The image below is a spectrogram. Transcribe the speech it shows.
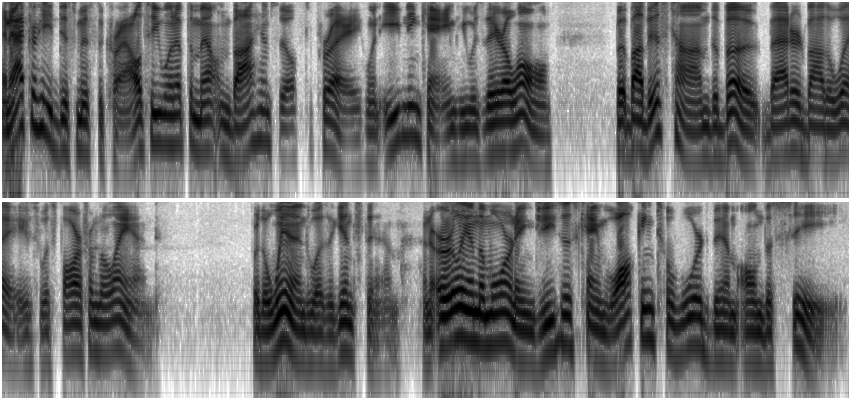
And after he had dismissed the crowds, he went up the mountain by himself to pray. When evening came, he was there alone. But by this time, the boat, battered by the waves, was far from the land for the wind was against them. And early in the morning, Jesus came walking toward them on the sea.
